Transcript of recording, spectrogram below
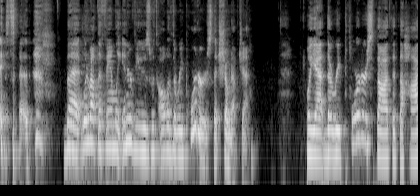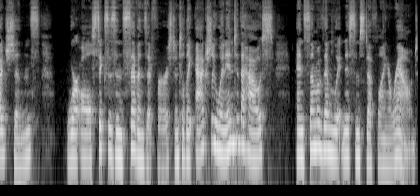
They said. But what about the family interviews with all of the reporters that showed up, Jen? Well, yeah, the reporters thought that the Hodgsons were all sixes and sevens at first until they actually went into the house and some of them witnessed some stuff flying around.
